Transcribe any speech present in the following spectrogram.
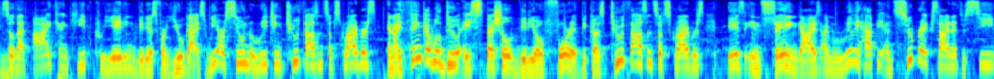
so that I can keep creating videos for you guys. We are soon reaching 2,000 subscribers and I think I will do a special video for it because 2,000 subscribers is insane guys. I'm really happy and super excited to see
